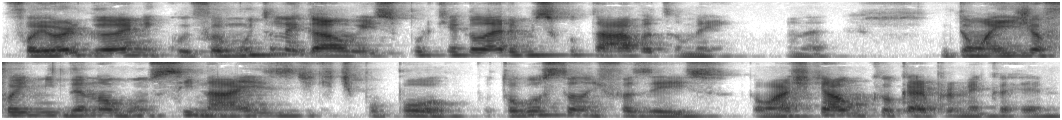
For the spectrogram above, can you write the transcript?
Foi orgânico e foi muito legal isso porque a galera me escutava também, né? Então aí já foi me dando alguns sinais de que tipo, pô, eu tô gostando de fazer isso. Eu acho que é algo que eu quero para minha carreira.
